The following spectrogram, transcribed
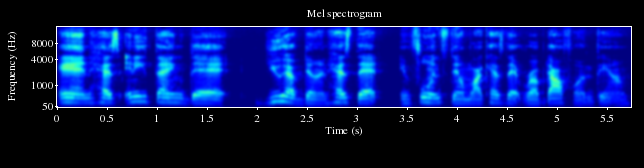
And has anything that you have done, has that influenced them? Like has that rubbed off on them?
